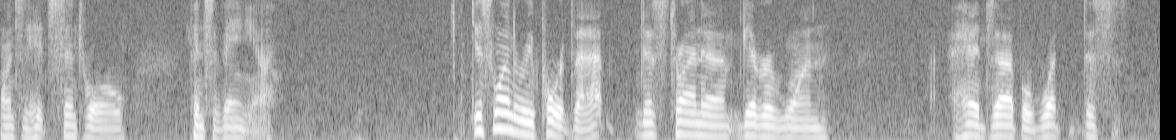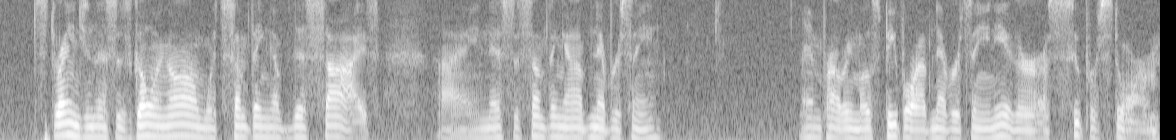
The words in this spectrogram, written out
once it hits central Pennsylvania. Just wanted to report that. Just trying to give everyone a heads up of what this strangeness is going on with something of this size. I mean, this is something I've never seen. And probably most people have never seen either. A superstorm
